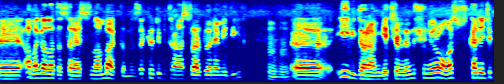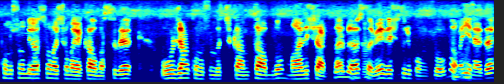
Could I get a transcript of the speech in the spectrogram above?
E, ama Galatasaray açısından baktığımızda kötü bir transfer dönemi değil. Hı hı. Ee, iyi bir dönem geçirdiğini düşünüyorum ama kaleci konusunun biraz son aşamaya kalması ve Uğurcan konusunda çıkan tablo, mali şartlar biraz tabii eleştiri konusu oldu ama yine de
